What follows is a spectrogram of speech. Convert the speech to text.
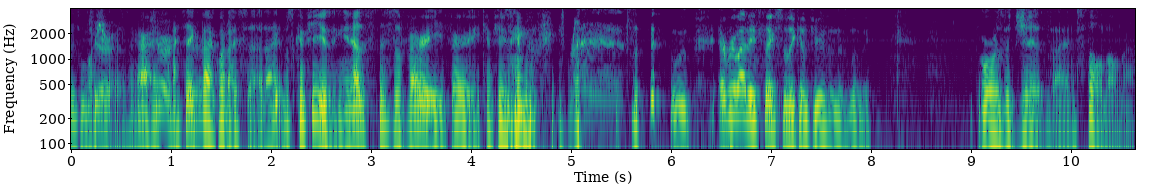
it's a Mm-hmm. sure, moisturizer. All right, sure, I take sure. back what I said. I, it was confusing. You know, this, this is a very very confusing movie. Who's everybody's sexually confused in this movie? or was it jizz? I still don't know.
